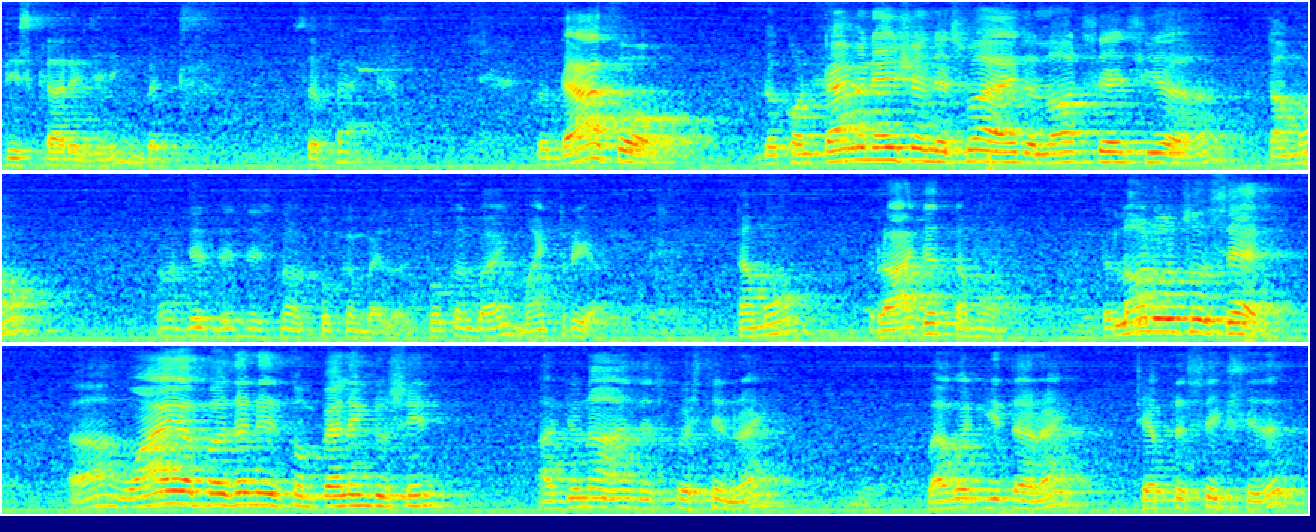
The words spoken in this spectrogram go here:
discouraging, but it's a fact. So therefore, the contamination, that's why the Lord says here, Tamo, no, this, this is not spoken by Lord, spoken by Maitreya. Tamo, Raja Tamo. The Lord also said, uh, why a person is compelling to sin? Arjuna asked this question, right? Bhagavad Gita, right? Chapter 6, is it?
